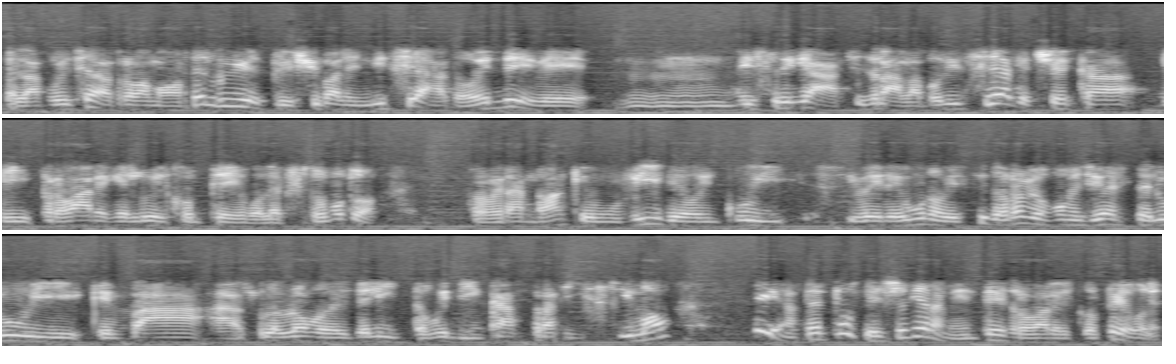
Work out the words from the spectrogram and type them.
la polizia la trova morta e lui è il principale indiziato e deve mh, districarsi tra la polizia che cerca di provare che lui è il colpevole, a un certo punto troveranno anche un video in cui si vede uno vestito proprio come si veste lui che va uh, sul luogo del delitto, quindi incastratissimo, e al tempo stesso chiaramente trovare il colpevole.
